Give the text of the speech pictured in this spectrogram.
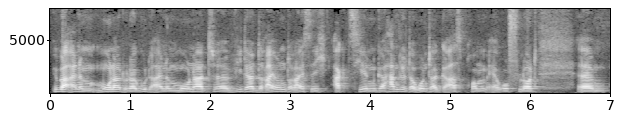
über einem Monat oder gut einem Monat äh, wieder 33 Aktien gehandelt, darunter Gazprom, Aeroflot. Ähm,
